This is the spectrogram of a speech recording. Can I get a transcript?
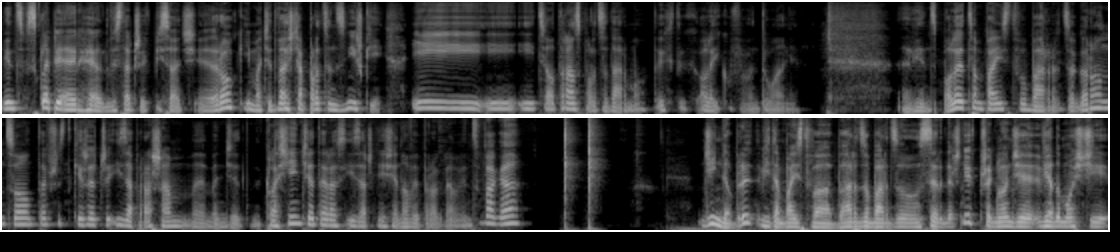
Więc w sklepie AirHealth wystarczy wpisać rok i macie 20% zniżki. I, i, i co? Transport za darmo. Tych, tych olejków ewentualnie. Więc polecam Państwu bardzo gorąco te wszystkie rzeczy i zapraszam. Będzie klaśnięcie teraz i zacznie się nowy program, więc uwaga. Dzień dobry, witam Państwa bardzo, bardzo serdecznie w przeglądzie wiadomości e,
